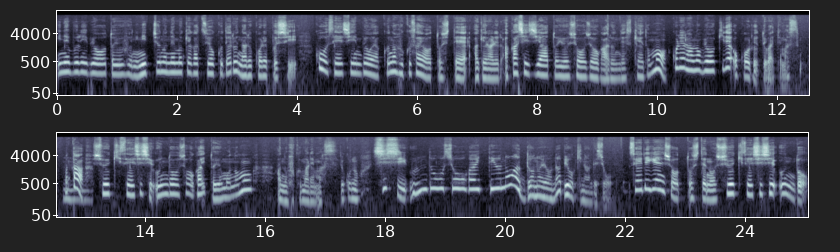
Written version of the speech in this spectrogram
居眠り病というふうに日中の眠気が強く出るナルコレプシー抗精神病薬の副作用として挙げられるアカシジアという症状があるんですけれどもこれらの病気で起こると言われていますまた周期性四肢運動障害というものもあの含まれます。でこの四肢運動障害っていうのはどのような病気なんでしょう？生理現象としての周期性四肢運動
